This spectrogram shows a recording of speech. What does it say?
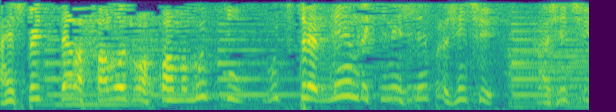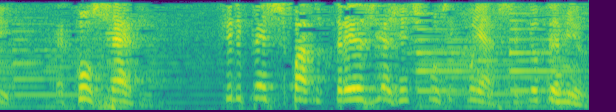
a respeito dela falou de uma forma muito, muito tremenda que nem sempre a gente, a gente é, consegue. Filipenses 4,13 a gente conhece. Aqui eu termino.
